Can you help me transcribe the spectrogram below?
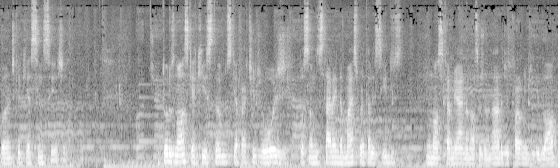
quântica, que assim seja. E todos nós que aqui estamos, que a partir de hoje possamos estar ainda mais fortalecidos no nosso caminhar, na nossa jornada de forma individual,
